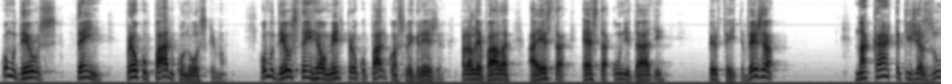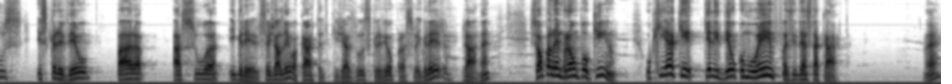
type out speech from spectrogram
como Deus tem preocupado conosco, irmão. Como Deus tem realmente preocupado com a sua igreja para levá-la a esta, esta unidade perfeita. Veja, na carta que Jesus escreveu para a sua igreja. Você já leu a carta que Jesus escreveu para a sua igreja? Já, né? Só para lembrar um pouquinho, o que é que, que ele deu como ênfase desta carta? Né?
